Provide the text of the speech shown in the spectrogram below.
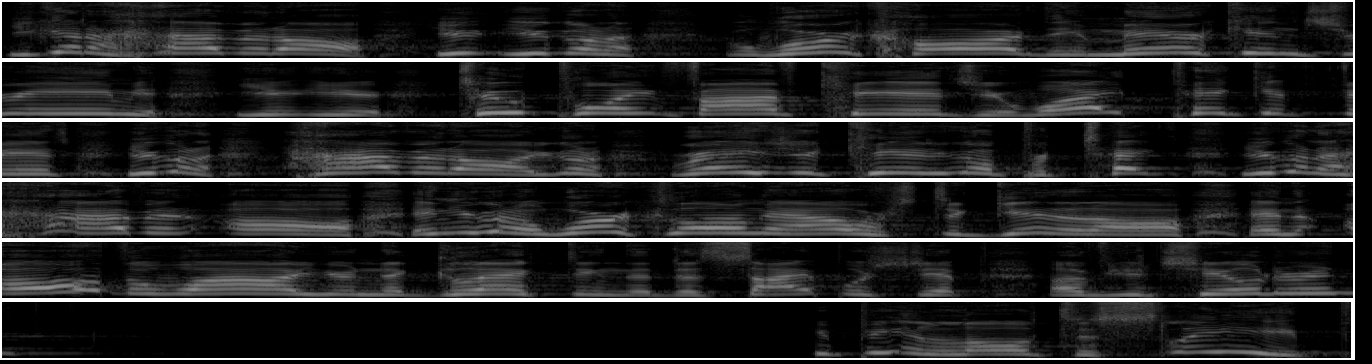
you got to have it all. You, are going to work hard, the American dream, your, your 2.5 kids, your white picket fence. You're going to have it all. You're going to raise your kids, you're going to protect, you're going to have it all. And you're going to work long hours to get it all. And all the while, you're neglecting the discipleship of your children. You're being lulled to sleep.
